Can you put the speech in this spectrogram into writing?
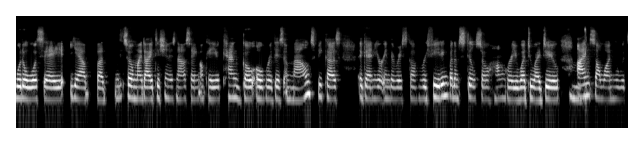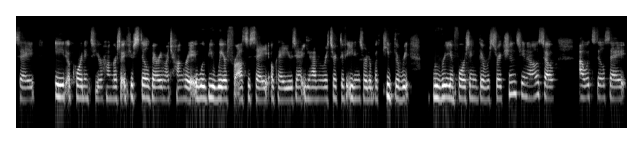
would always say, "Yeah, but so my dietitian is now saying, okay, you can't go over this amount because again, you're in the risk of refeeding, but I'm still so hungry. What do I do?" Mm. I'm someone who would say, eat according to your hunger. So if you're still very much hungry, it would be weird for us to say, okay, you you have a restrictive eating disorder, but keep the re- reinforcing the restrictions, you know? So I would still say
